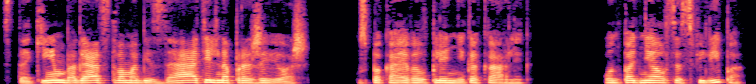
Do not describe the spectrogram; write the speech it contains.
С таким богатством обязательно проживешь, успокаивал пленника карлик. Он поднялся с Филиппа,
